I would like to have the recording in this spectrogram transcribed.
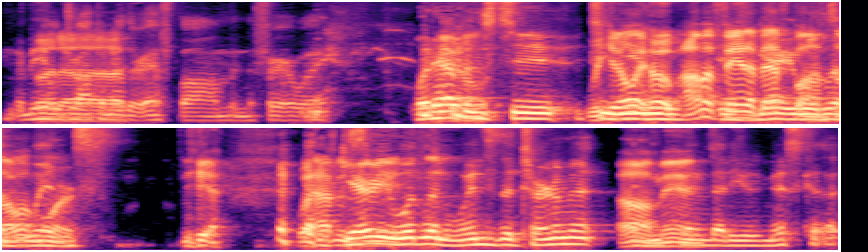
Maybe he'll drop uh, another f bomb in the fairway. What happens to, We to can only hope. I'm a fan of F-bombs. I Woodland want more. yeah. What If happens? Gary me- Woodland wins the tournament, Oh, man. that he miscut.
